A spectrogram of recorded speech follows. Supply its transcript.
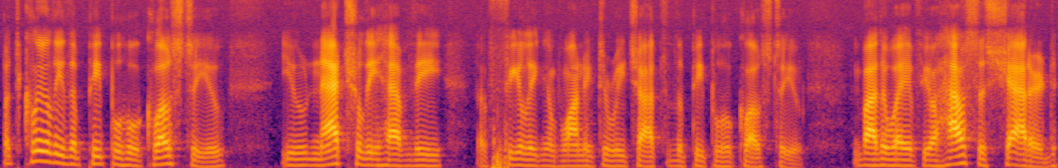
but clearly the people who are close to you, you naturally have the uh, feeling of wanting to reach out to the people who are close to you. And by the way, if your house is shattered,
